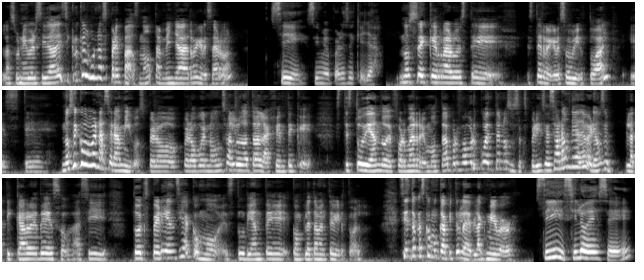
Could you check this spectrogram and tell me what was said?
las universidades, y creo que algunas prepas, ¿no? También ya regresaron. Sí, sí, me parece que ya. No sé qué raro este, este regreso virtual. Este, no sé cómo van a ser amigos, pero, pero bueno, un saludo a toda la gente que esté estudiando de forma remota. Por favor, cuéntenos sus experiencias. Ahora un día deberíamos de platicar de eso, así, tu experiencia como estudiante completamente virtual. Siento que es como un capítulo de Black Mirror. Sí, sí lo es, ¿eh?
